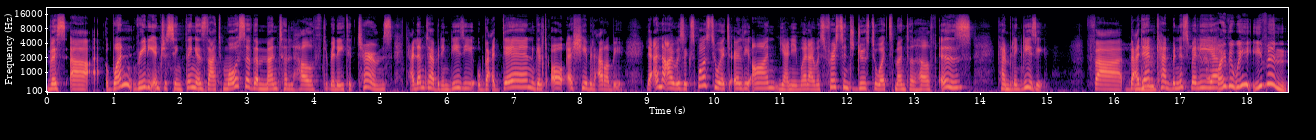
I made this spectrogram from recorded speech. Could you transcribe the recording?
بس uh, one really interesting thing is that most of the mental health related terms تعلمتها بالإنجليزي وبعدين قلت أوه إيش هي بالعربي لأن I was exposed to it early on يعني when I was first introduced to what mental health is كان بالإنجليزي فبعدين كان بالنسبة لي By the way, even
